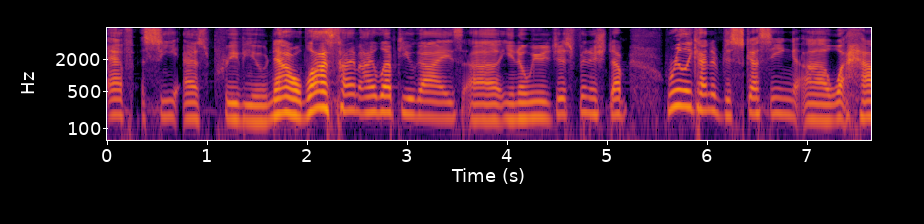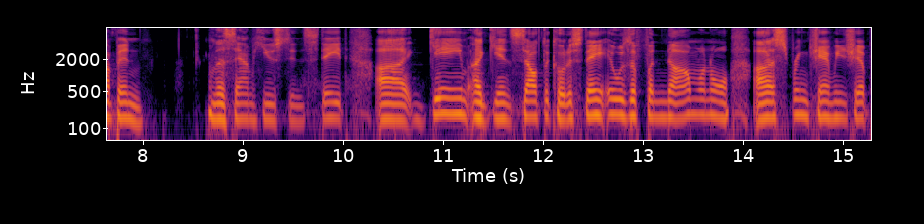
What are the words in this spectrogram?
FCS preview. Now, last time I left you guys, uh, you know, we just finished up really kind of discussing uh, what happened in the Sam Houston State uh, game against South Dakota State. It was a phenomenal uh, spring championship.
